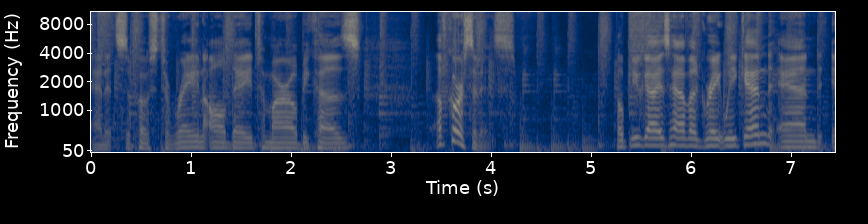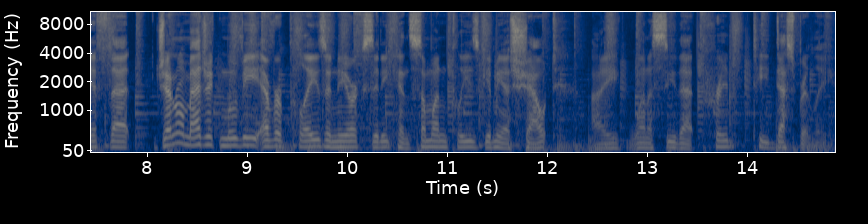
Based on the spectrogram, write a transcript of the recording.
and it's supposed to rain all day tomorrow because, of course, it is. Hope you guys have a great weekend, and if that General Magic movie ever plays in New York City, can someone please give me a shout? I want to see that pretty desperately.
